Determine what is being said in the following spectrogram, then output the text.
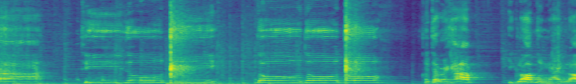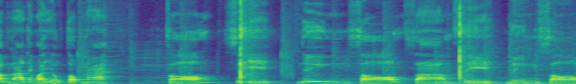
ลา ที โด ที โด โด โด เข้าใจไหมครับ อีกรอบหนึ่งนะอีกรอบนะจังหวะยกตกนะสองสี่หนึ่งสองสามสี่หนึ่งสอง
